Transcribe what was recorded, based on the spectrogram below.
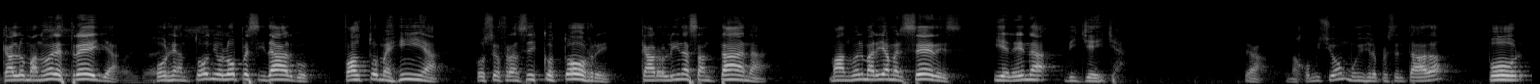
Carlos Manuel Estrella, Jorge Antonio López Hidalgo, Fausto Mejía, José Francisco Torres, Carolina Santana, Manuel María Mercedes y Elena Villella. O sea, una comisión muy representada por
